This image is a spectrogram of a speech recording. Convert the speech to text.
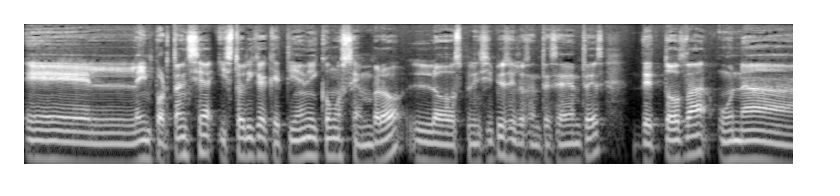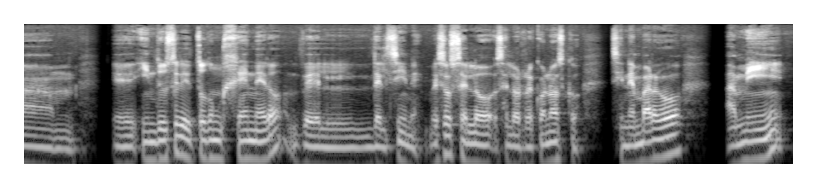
eh, la importancia histórica que tiene y cómo sembró los principios y los antecedentes de toda una mm, eh, industria y de todo un género del, del cine. Eso se lo, se lo reconozco. Sin embargo, a mí,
